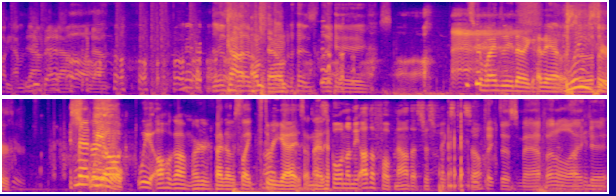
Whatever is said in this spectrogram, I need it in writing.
Effie. I'm down, I'm down, I'm down. God, I'm down. Nice things. This reminds me that I got down. Blazer. Man, we Squirrel. all we all got murdered by those like three guys on I that. spawned on the other fob now that's just fixed itself. Who itself. picked this map? I don't like Fucking- it.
